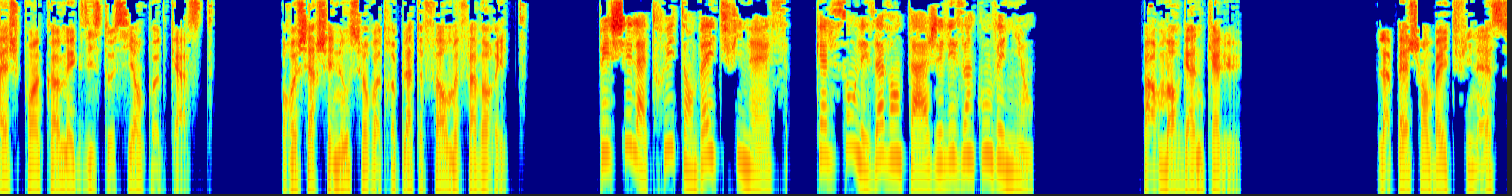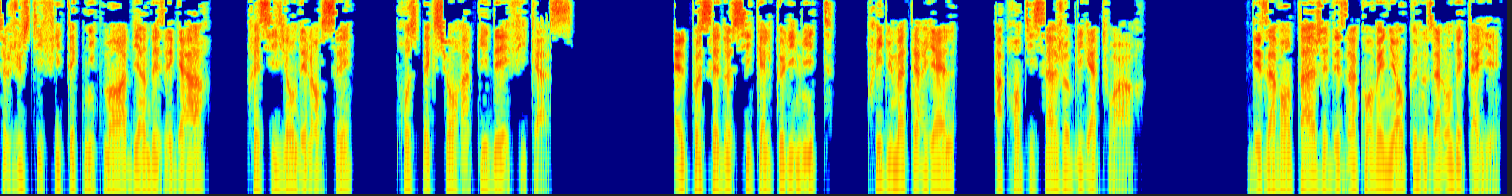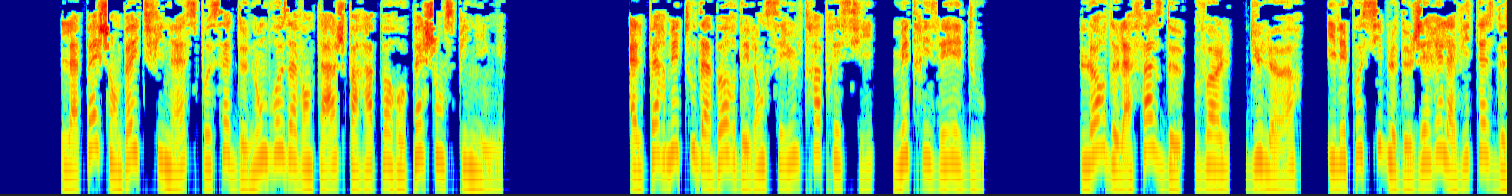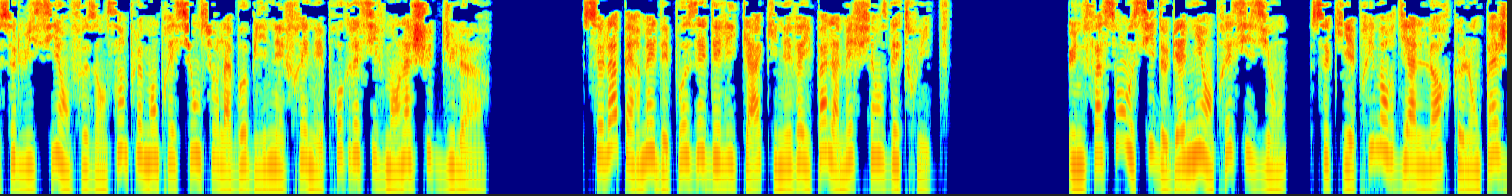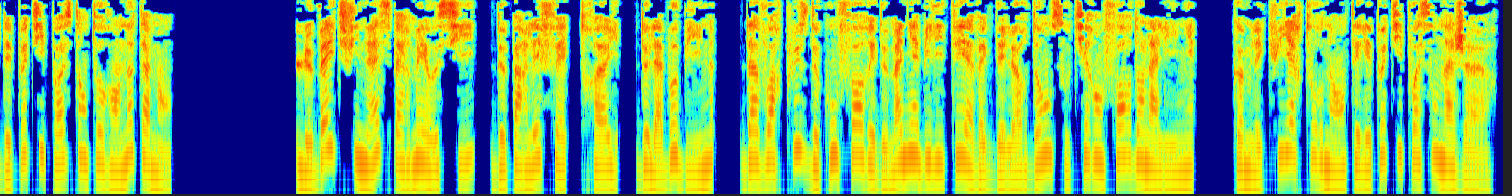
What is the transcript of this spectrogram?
pêche.com existe aussi en podcast. Recherchez-nous sur votre plateforme favorite. Pêcher la truite en bait finesse, quels sont les avantages et les inconvénients? Par Morgane Calu. La pêche en bait finesse se justifie techniquement à bien des égards, précision des lancers, prospection rapide et efficace. Elle possède aussi quelques limites, prix du matériel, apprentissage obligatoire. Des avantages et des inconvénients que nous allons détailler. La pêche en bait finesse possède de nombreux avantages par rapport aux pêches en spinning. Elle permet tout d'abord des lancers ultra précis, maîtrisés et doux. Lors de la phase de vol du leurre, il est possible de gérer la vitesse de celui-ci en faisant simplement pression sur la bobine et freiner progressivement la chute du leurre. Cela permet des posés délicats qui n'éveillent pas la méfiance détruite. Une façon aussi de gagner en précision, ce qui est primordial lors que l'on pêche des petits postes en torrent notamment. Le bait finesse permet aussi, de par l'effet treuil de la bobine, d'avoir plus de confort et de maniabilité avec des leurres denses ou tirant fort dans la ligne, comme les cuillères tournantes et les petits poissons nageurs.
